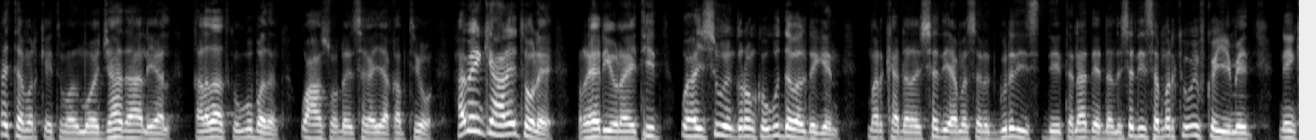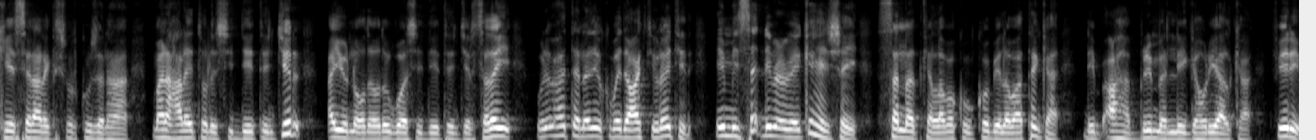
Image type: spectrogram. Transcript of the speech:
xitaa markay timaad muwaajahada hal iyo hal qaladaadka ugu badan waxaasoo dhan isaga ayaa qabtayo habeenkii xalaytole reer united waxay si weyn garoonka ugu dabaaldegeen marka dhalashadii ama sanad guradii sideetanaad ee dhalashadiisa markii uu ifka yimid ninkii sir alex farkusan ahaa mana xalaytole siddeetan jir ayuu noqday odagu waa siddeetan jirsaday weliba xitaa nadiga kubadda cagta united imise dhibic bay ka heshay sanadka laba kun koob iyo labaatanka dhibcaha premier leaga horyaalka. Fiiri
